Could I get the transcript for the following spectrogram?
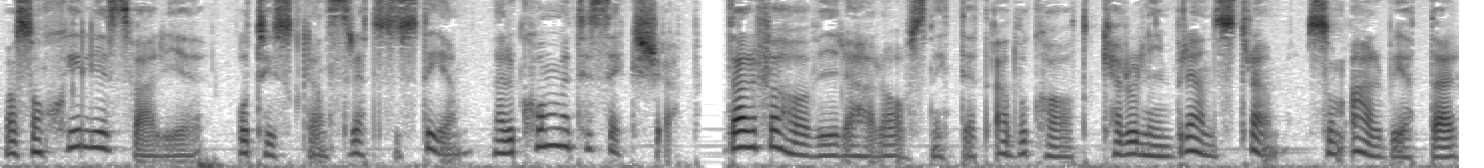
vad som skiljer Sverige och Tysklands rättssystem när det kommer till sexköp. Därför hör vi i det här avsnittet advokat Caroline Brännström som arbetar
